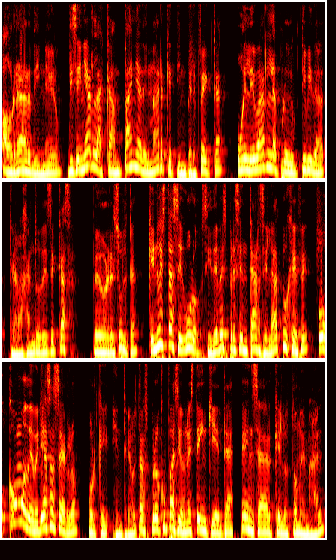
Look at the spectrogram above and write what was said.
ahorrar dinero, diseñar la campaña de marketing perfecta o elevar la productividad trabajando desde casa. Pero resulta que no estás seguro si debes presentársela a tu jefe o cómo deberías hacerlo, porque entre otras preocupaciones te inquieta pensar que lo tome mal,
